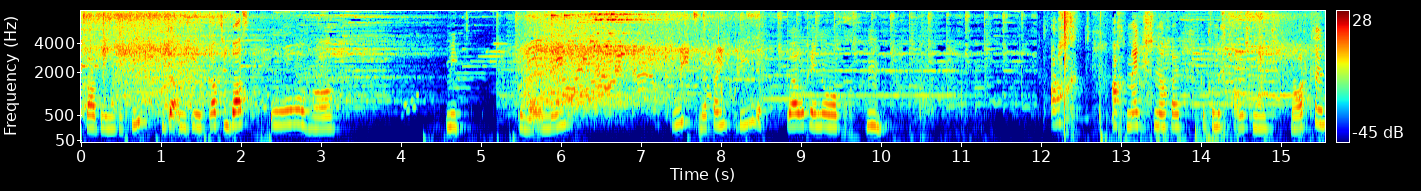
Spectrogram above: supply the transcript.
Ich habe ihn gekillt. Und dann gehe ich gerade zum Bass. Oha. Mit gewonnen. Gut, noch ein Spiel. Ich brauche noch hm, acht, acht Matches nachher bekomme ich 1000 Marken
